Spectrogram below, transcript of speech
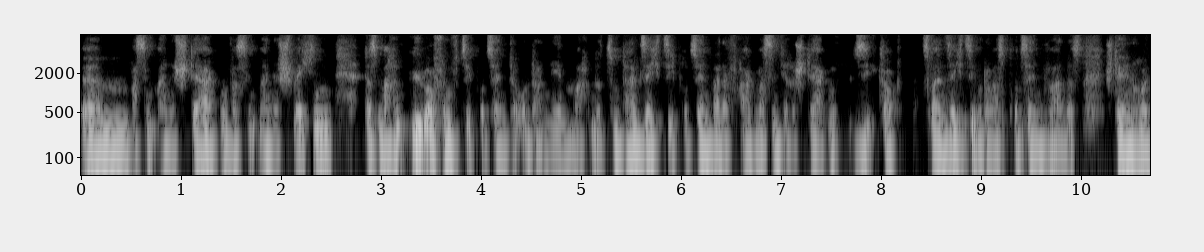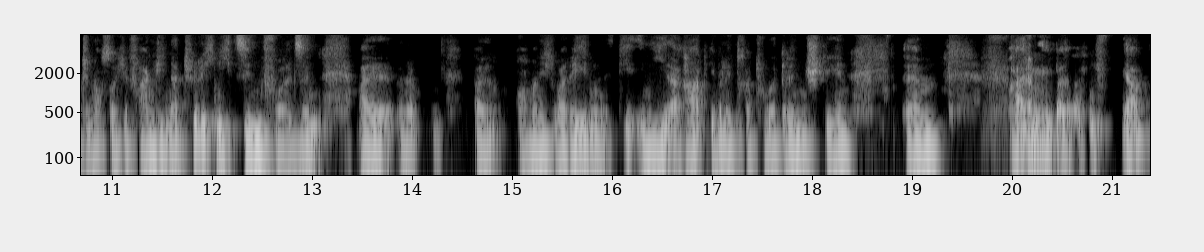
Ähm, was sind meine Stärken? Was sind meine Schwächen? Das machen über 50 Prozent der Unternehmen, machen das zum Teil 60 Prozent bei der Frage, was sind ihre Stärken? Ich glaube, 62 oder was Prozent waren das, stellen heute noch solche Fragen, die natürlich nicht sinnvoll sind, weil, ne, weil braucht man nicht drüber reden, die in jeder Ratgeberliteratur drin stehen Ähm, breiten ähm, Sie bei solchen, ja?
